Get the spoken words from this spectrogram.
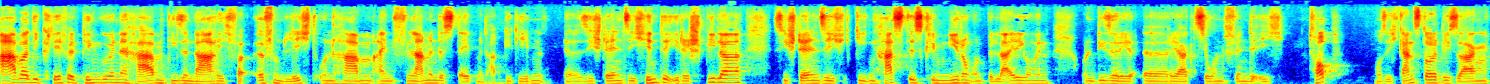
Aber die Krefeld Pinguine haben diese Nachricht veröffentlicht und haben ein flammendes Statement abgegeben. Äh, sie stellen sich hinter ihre Spieler, sie stellen sich gegen Hass, Diskriminierung und Beleidigungen. Und diese äh, Reaktion finde ich top muss ich ganz deutlich sagen,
